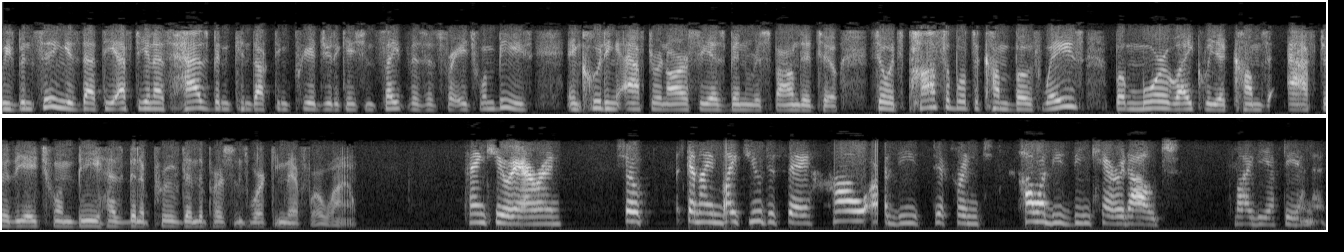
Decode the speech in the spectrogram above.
we've been seeing is that the FDNS has been conducting pre-adjudication site visits for H-1Bs, including after an RFE has been responded to. So it's possible to come both ways, but more likely it comes after the H-1B has been approved and the person's working there for a while. Thank you, Aaron. So can I invite you to say how are these different, how are these being carried out by the FDNS?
